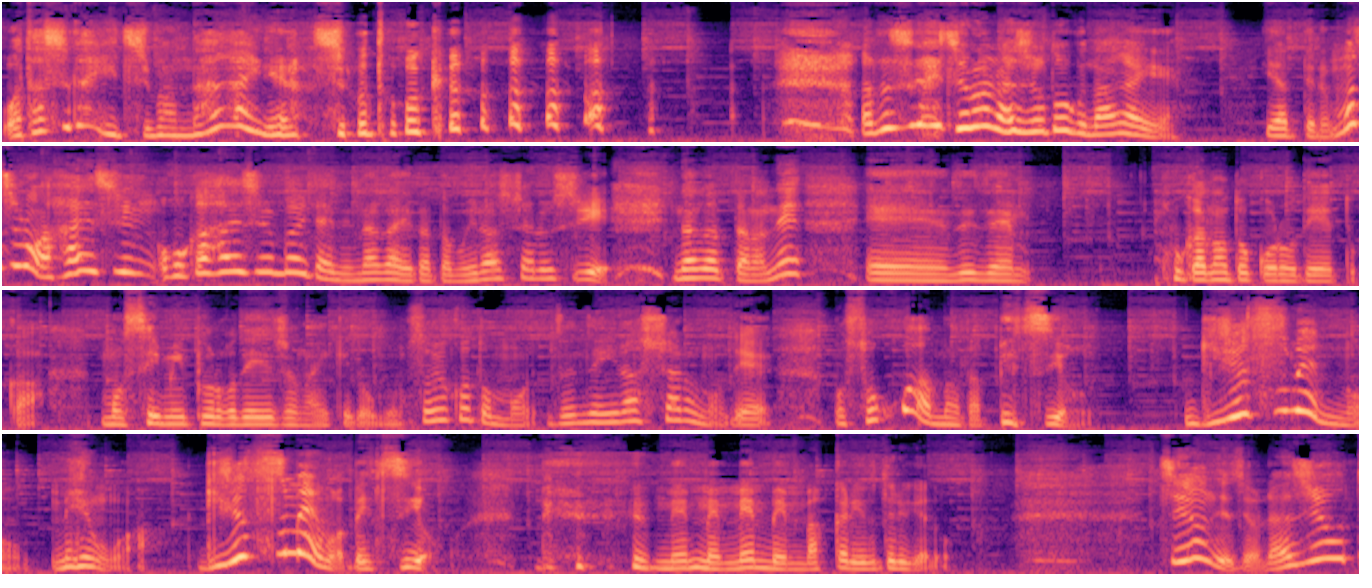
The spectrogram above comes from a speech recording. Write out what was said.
私が一番長いね、ラジオトーク。私が一番ラジオトーク長いね。やってる。もちろん配信、他配信媒体で長い方もいらっしゃるし、なんだったらね、えー、全然、他のところでとか、もうセミプロでじゃないけども、そういうことも全然いらっしゃるので、もうそこはまだ別よ。技術面の面は、技術面は別よ。面々面々ばっかり言ってるけど。違うんですよ。ラジオト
